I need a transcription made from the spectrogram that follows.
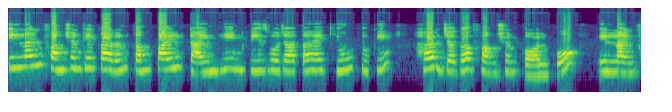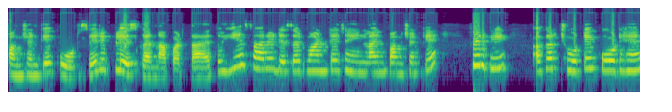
इनलाइन फ़ंक्शन के कारण कंपाइल टाइम भी इंक्रीज हो जाता है। क्यों? क्योंकि हर जगह फ़ंक्शन कॉल को इनलाइन फ़ंक्शन के कोड से रिप्लेस करना पड़ता है। तो ये सारे डिसएडवांटेज हैं इनलाइन फ़ंक्शन के। फिर भी अगर छोटे कोड हैं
